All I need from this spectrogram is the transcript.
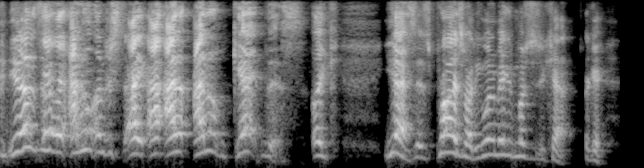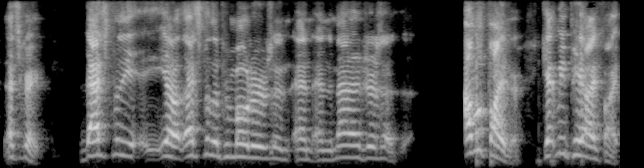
you know what I'm saying? Like, I don't understand. I, I, I don't get this. Like, yes, it's prize money. You want to make as much as you can. Okay, that's great. That's for the you know that's for the promoters and and, and the managers. I'm a fighter. Get me pay, I fight.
